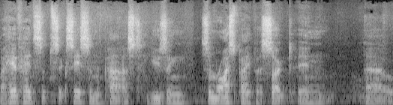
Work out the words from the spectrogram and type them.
I have had some success in the past using some rice paper soaked in uh,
